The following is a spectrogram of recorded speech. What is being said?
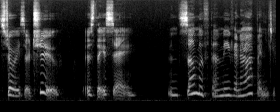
stories are true, as they say, and some of them even happened.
